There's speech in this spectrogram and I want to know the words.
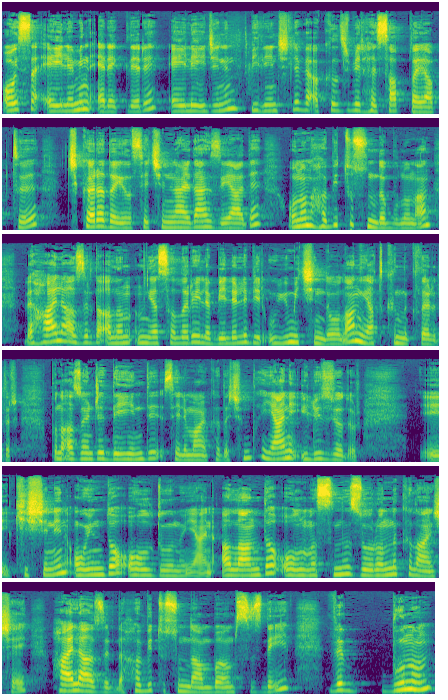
Oysa eylemin erekleri eyleyicinin bilinçli ve akılcı bir hesapla yaptığı çıkara dayalı seçimlerden ziyade onun habitusunda bulunan ve hala hazırda alanın yasalarıyla belirli bir uyum içinde olan yatkınlıklarıdır. Bunu az önce değindi Selim arkadaşım da yani illüzyodur kişinin oyunda olduğunu yani alanda olmasını zorunlu kılan şey hala hazırda habitusundan bağımsız değil ve bunun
